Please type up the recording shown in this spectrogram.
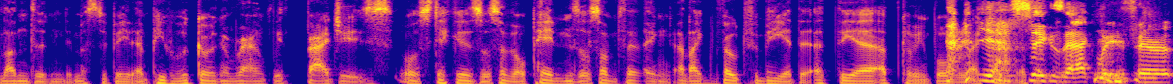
London. It must have been, and people were going around with badges or stickers or something or pins or something, and like vote for me at the at the uh, upcoming board election. Yes, exactly. There,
